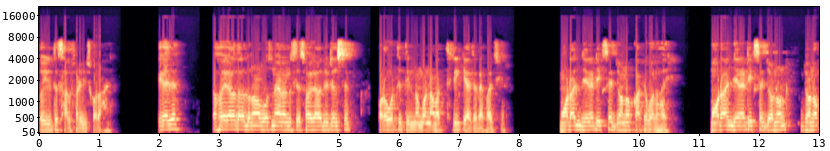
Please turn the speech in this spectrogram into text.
তৈরিতে সালফার ইউজ করা হয়। ঠিক আছে? হয়ে গেল তাহলে দু নম্বর প্রশ্ন অ্যানালিসিস হয়ে গেল ডিটেলসে পরবর্তী তিন নম্বর নাম্বার থ্রি কি আছে? দেখো আজকে। মডার্ন জেনেটিক্সের জনক কাকে বলা হয়? মডার্ন জেনেটিক্সের জনক জনক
